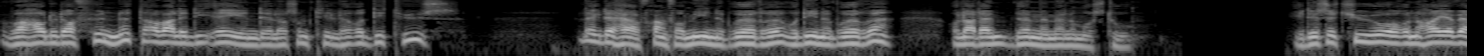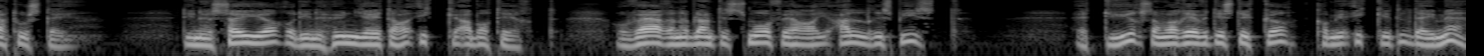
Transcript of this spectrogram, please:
hva har du da funnet av alle de eiendeler som tilhører ditt hus? Legg det her framfor mine brødre og dine brødre, og la dem dømme mellom oss to. I disse 20 årene har jeg vært hos deg. Dine søyer og dine hundgeiter har ikke abortert, og værene blant de småfe har jeg aldri spist. Et dyr som var revet i stykker, kom jeg ikke til deg med,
